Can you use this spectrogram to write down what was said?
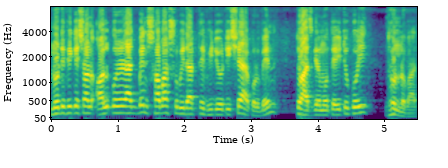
নোটিফিকেশন অল করে রাখবেন। সবার সুবিধার্থে ভিডিওটি শেয়ার করবেন। তো আজকের মতো এইটুকুই। ধন্যবাদ।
